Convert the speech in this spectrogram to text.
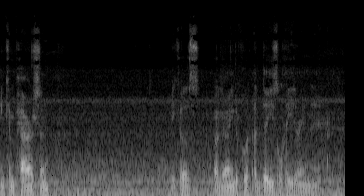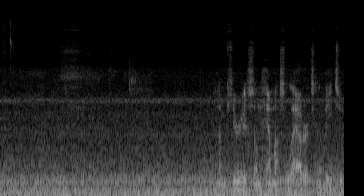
in comparison because I'm going to put a diesel heater in there. And I'm curious on how much louder it's going to be too.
